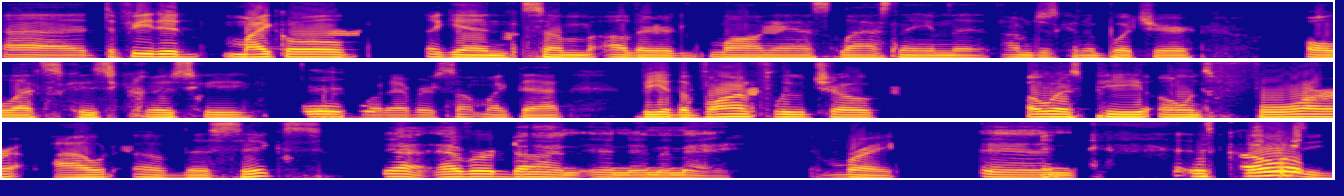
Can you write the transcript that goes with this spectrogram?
Uh, defeated Michael again, some other long ass last name that I'm just gonna butcher. Oletsky or Mhm. whatever, something like that, via the Von Flue choke. OSP owns four out of the six. Yeah, ever done in MMA. Right. And It's crazy.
